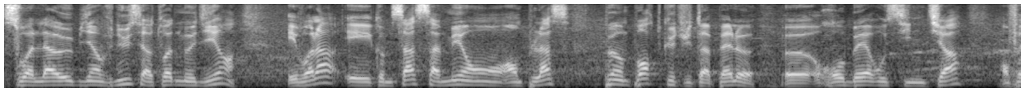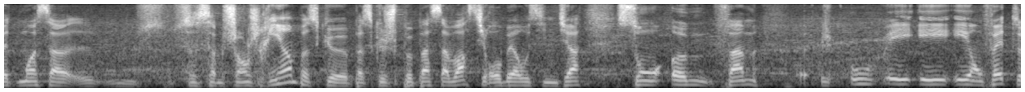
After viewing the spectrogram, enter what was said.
soit la e bienvenue, c'est à toi de me dire. Et voilà, et comme ça, ça met en, place, peu importe que tu t'appelles euh, Robert ou Cynthia, en fait moi ça, ça, me change rien parce que, parce que je peux pas savoir si Robert ou Cynthia sont hommes, femmes, et, et- en fait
